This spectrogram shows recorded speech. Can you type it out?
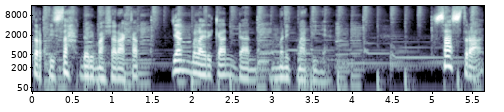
terpisah dari masyarakat yang melahirkan dan menikmatinya. Sastra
